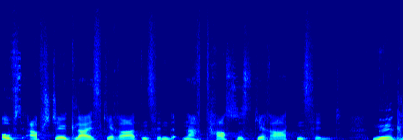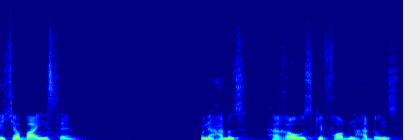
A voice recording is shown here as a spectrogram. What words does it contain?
aufs Abstellgleis geraten sind, nach Tarsus geraten sind. Möglicherweise. Und er hat uns herausgefordert, hat uns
